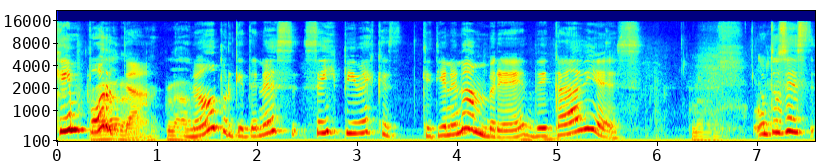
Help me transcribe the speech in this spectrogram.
¿Qué importa? ¿No? Porque tenés seis pibes que, tienen hambre de cada diez. Entonces,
